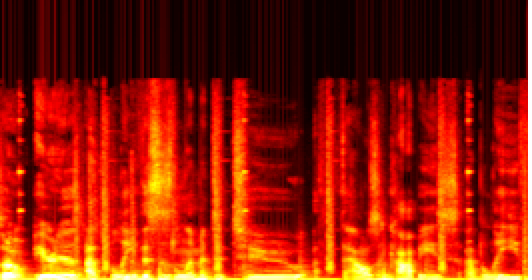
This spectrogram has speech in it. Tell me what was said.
So here it is. I believe this is limited to a thousand copies, I believe.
